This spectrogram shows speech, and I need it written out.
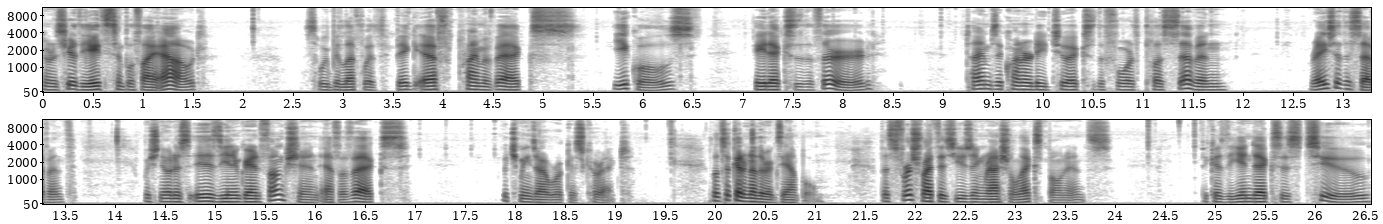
notice here the eighths simplify out, so we'd be left with big F prime of x equals 8x to the third times the quantity 2x to the fourth plus 7 raised to the seventh, which notice is the integrand function f of x, which means our work is correct. Let's look at another example. Let's first write this using rational exponents, because the index is 2,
